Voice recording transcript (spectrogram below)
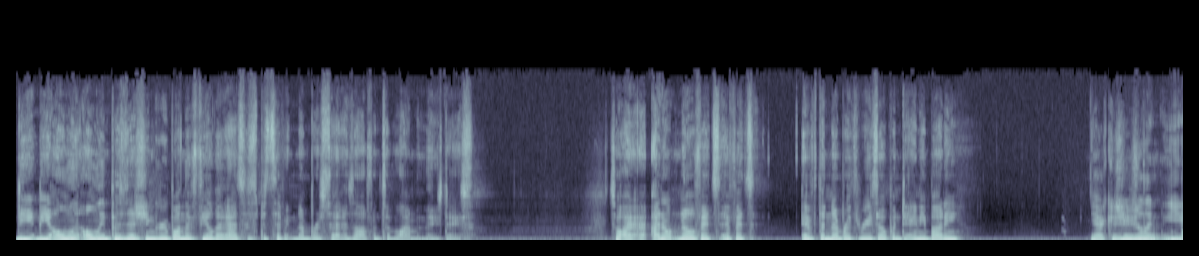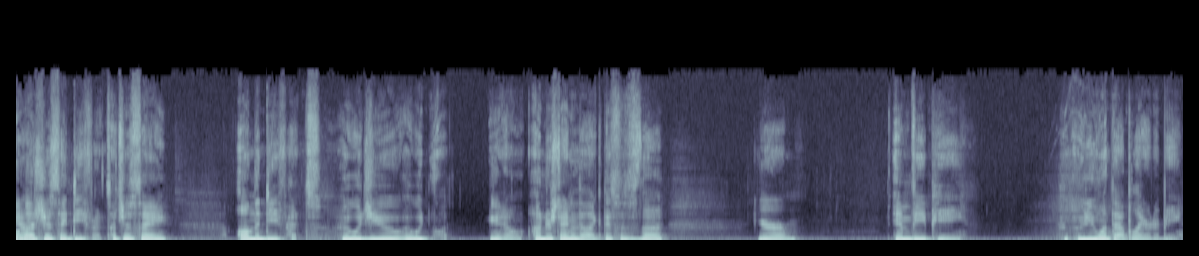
The the only only position group on the field that has a specific number set is offensive lineman these days. So I I- don't know if it's if it's if the number three is open to anybody. yeah, because usually, but know, let's just say defense. Let's just say on the defense, who would you who would you know understanding that like this is the your MVP. Who, who do you want that player to be?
